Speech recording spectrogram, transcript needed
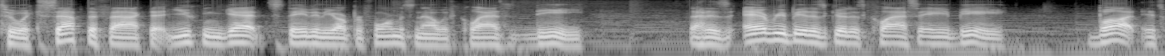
to accept the fact that you can get state-of-the-art performance now with Class D that is every bit as good as Class AB, but it's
